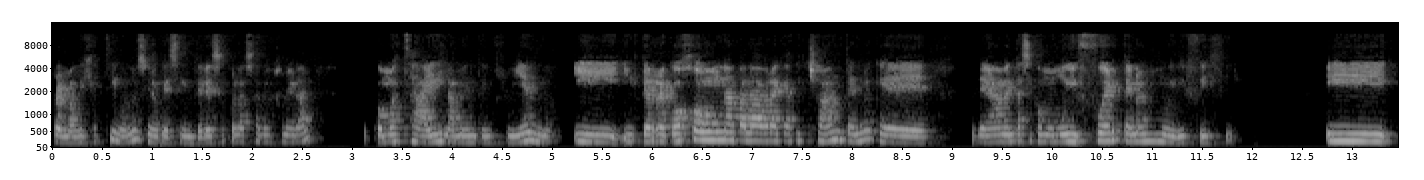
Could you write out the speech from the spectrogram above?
problemas digestivos, ¿no? sino que se interese por la salud en general, cómo está ahí la mente influyendo. Y, te recojo una palabra que has dicho antes, ¿no? que tener una mente así como muy fuerte no es muy difícil. Y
